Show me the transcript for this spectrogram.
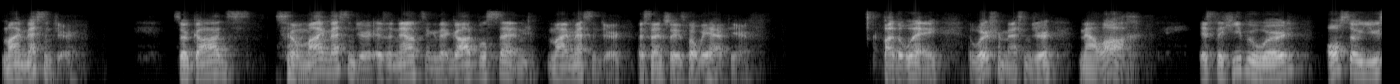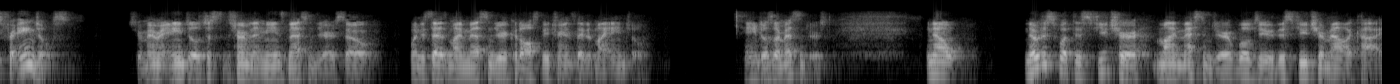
my messenger. So God's so my messenger is announcing that God will send my messenger, essentially is what we have here. By the way, the word for messenger, malach, is the Hebrew word also used for angels. So remember, angel is just the term that means messenger. So when it says my messenger, it could also be translated my angel. Angels are messengers. Now, notice what this future my messenger will do, this future Malachi.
